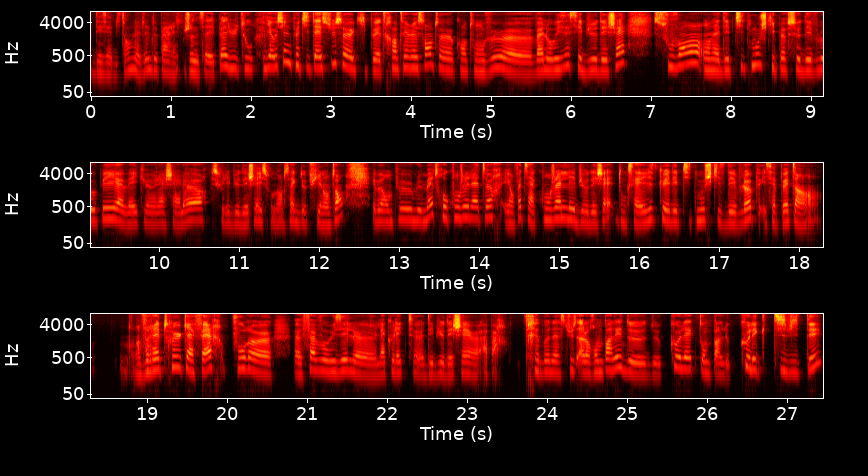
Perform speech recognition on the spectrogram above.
des habitants de la ville de Paris. Je ne savais pas du tout. Il y a aussi une petite astuce euh, qui peut être intéressante euh, quand on veut valoriser ces biodéchets. Souvent, on a des petites mouches qui peuvent se développer avec la chaleur, puisque les biodéchets ils sont dans le sac depuis longtemps. Et eh ben on peut le mettre au congélateur et en fait ça congèle les biodéchets, donc ça évite qu'il y ait des petites mouches qui se développent et ça peut être un, vrai truc à faire pour favoriser la collecte des biodéchets à part. Très bonne astuce. Alors, on parlait de, collecte, on parle de collectivité.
